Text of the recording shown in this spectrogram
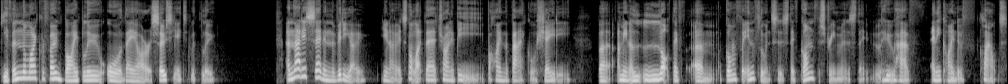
given the microphone by Blue or they are associated with Blue. And that is said in the video. You know, it's not like they're trying to be behind the back or shady. But I mean, a lot they've um, gone for influencers, they've gone for streamers. They, who have any kind of clout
